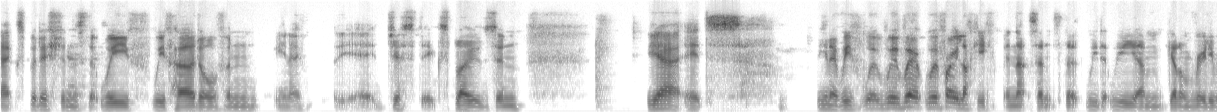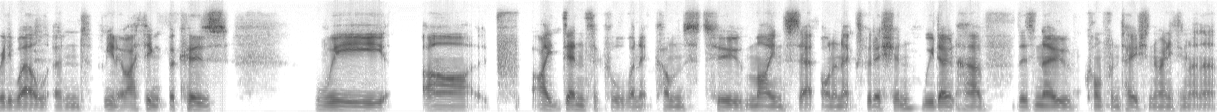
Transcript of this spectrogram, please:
expeditions that we've we've heard of and you know it just explodes. And yeah it's you know we've we're, we're we're very lucky in that sense that we we um get on really really well. And you know i think because we are identical when it comes to mindset on an expedition we don't have there's no confrontation or anything like that.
